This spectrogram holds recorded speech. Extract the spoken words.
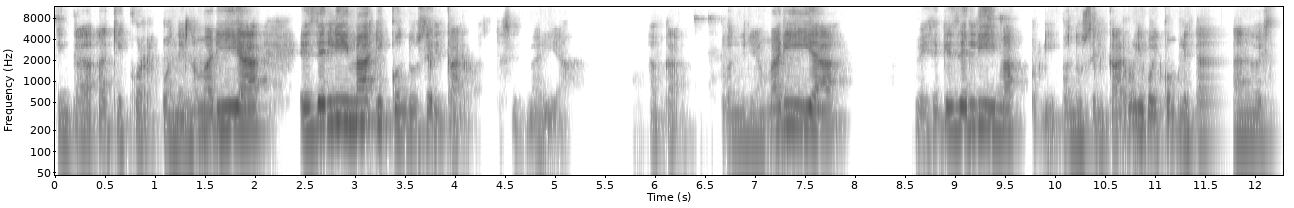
en cada, aquí corresponde, ¿no? María es de Lima y conduce el carro. Entonces María, acá pondría María, me dice que es de Lima, porque conduce el carro y voy completando esto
